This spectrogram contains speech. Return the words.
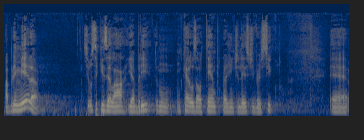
A primeira se você quiser lá e abrir, eu não, não quero usar o tempo para a gente ler este versículo. É,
